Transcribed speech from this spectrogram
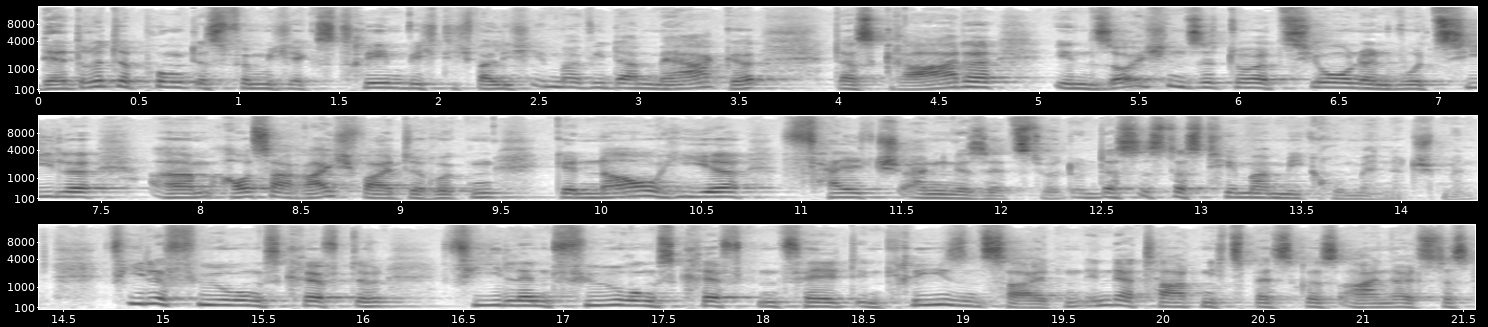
Der dritte Punkt ist für mich extrem wichtig, weil ich immer wieder merke, dass gerade in solchen Situationen, wo Ziele ähm, außer Reichweite rücken, genau hier falsch angesetzt wird. Und das ist das Thema Mikromanagement. Viele Führungskräfte, vielen Führungskräften fällt in Krisenzeiten in der Tat nichts Besseres ein, als das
